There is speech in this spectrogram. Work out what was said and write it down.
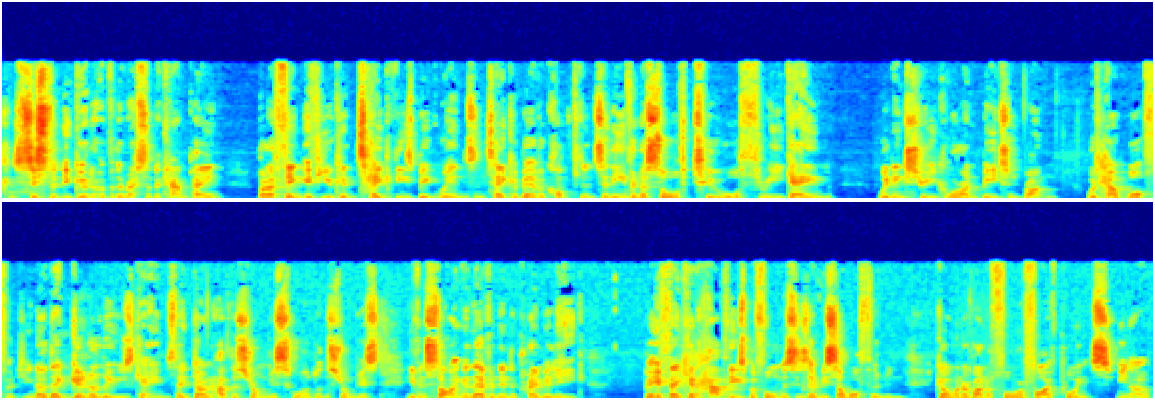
consistently good over the rest of the campaign. But I think if you can take these big wins and take a bit of a confidence and even a sort of two or three game winning streak or unbeaten run would help Watford. You know, they're mm. going to lose games. They don't have the strongest squad or the strongest even starting 11 in the Premier League. But if they can have these performances every so often and go on a run of four or five points, you know,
